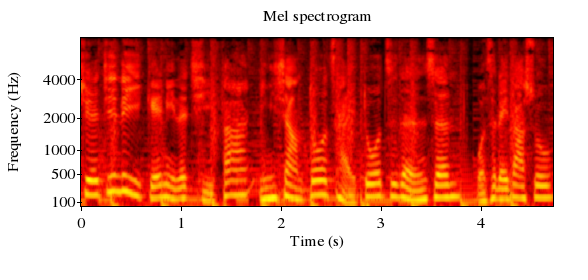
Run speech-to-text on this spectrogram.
学经历给你的启发，影响多彩多姿的人生。我是雷大叔。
